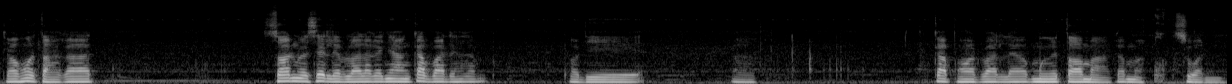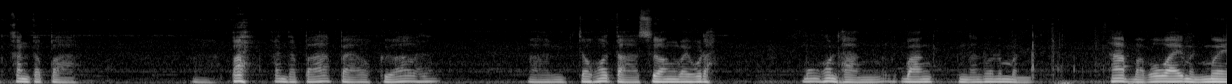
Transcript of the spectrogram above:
เจ้าหัวตาก็ซ่อนไว้เสร็จเรียบร้อยแล้วก็ยางกลับวัดนะครับ พอดีอ กลับหอดวัดแล้วมือต่อมาก็มาส่วนขั้นตะปาอ่าไปขั้นตะปาไปเอาเกลือเจ้าหัวตาเสืองไว้พุดะมงคนทางบางนั้นนั้นมันห้าบมาบ่ไว้เหมือนเมื่อย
